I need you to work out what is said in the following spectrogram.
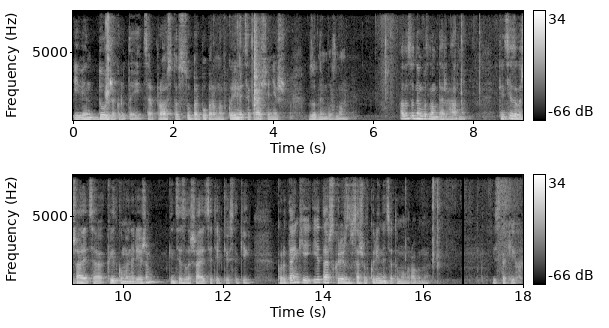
І він дуже крутий. Це просто супер-пупер. Воно вкоріниться краще, ніж з одним вузлом. Але з одним вузлом теж гарно. В кінці залишається, квітку ми не ріжемо, кінці залишається тільки ось такий коротенький, і теж, скоріш за все, що вкоріниться, тому ми робимо із таких.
